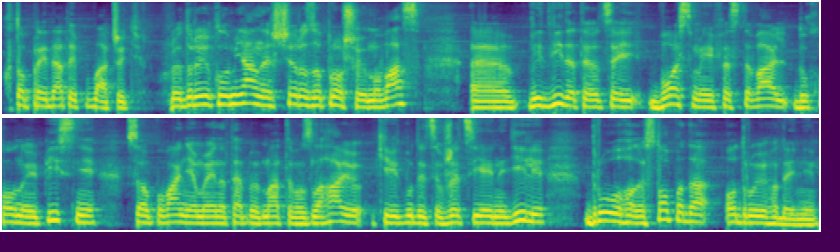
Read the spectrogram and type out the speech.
хто прийде, той побачить. Дорогі коломіяни, щиро запрошуємо вас е, відвідати цей восьмий фестиваль духовної пісні Все оповання моє на тебе мати возлагаю, який відбудеться вже цієї неділі, 2 листопада о 2 годині.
